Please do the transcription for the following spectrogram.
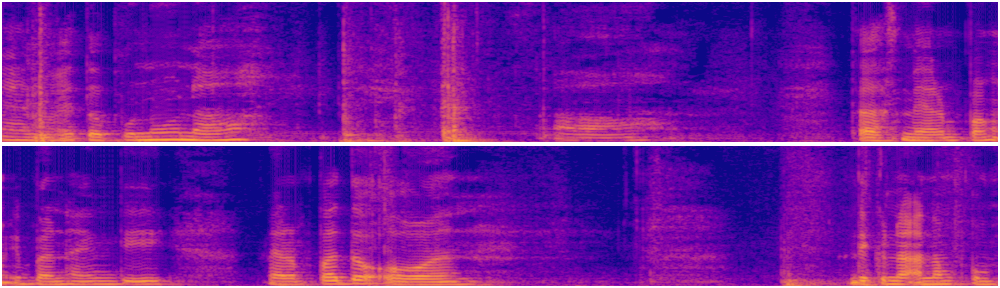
Ayan, ito puno na. Tapos meron pang iba na hindi, meron pa doon. Hindi ko na alam kung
